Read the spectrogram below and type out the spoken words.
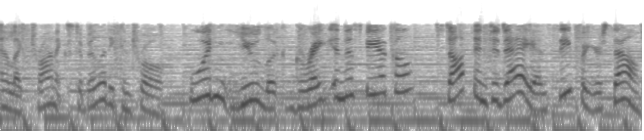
electronic stability control. Wouldn't you look great in this vehicle? Stop in today and see for yourself.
